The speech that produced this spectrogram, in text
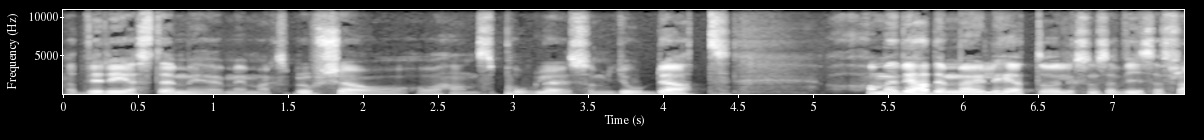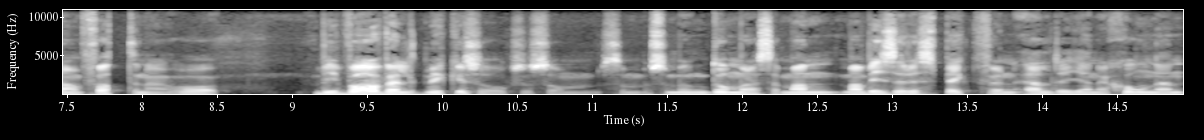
att vi reste med, med Max brorsa och, och hans polare som gjorde att ja, men vi hade möjlighet att liksom så här visa framfötterna. Och vi var väldigt mycket så också som, som, som ungdomar. Så man, man visar respekt för den äldre generationen.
